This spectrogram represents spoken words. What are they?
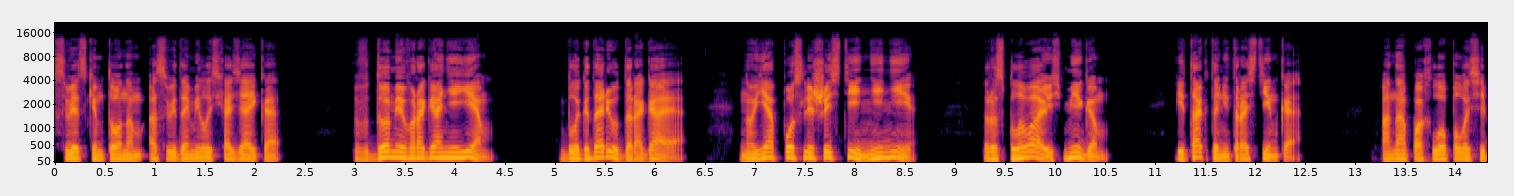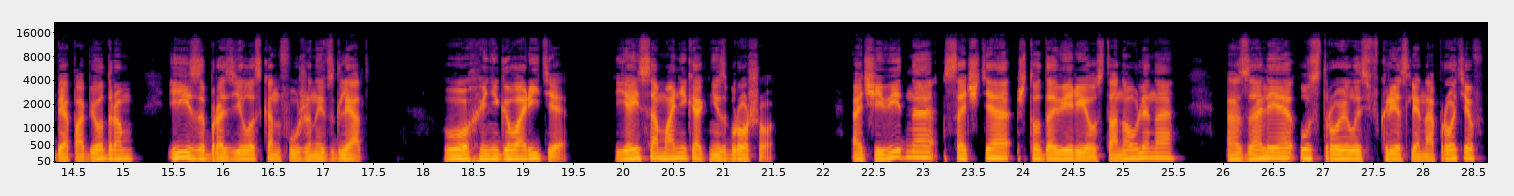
светским тоном осведомилась хозяйка. «В доме врага не ем. Благодарю, дорогая. Но я после шести ни-ни. Расплываюсь мигом. И так-то не тростинка». Она похлопала себя по бедрам и изобразила сконфуженный взгляд. «Ох, и не говорите. Я и сама никак не сброшу». Очевидно, сочтя, что доверие установлено, Азалия устроилась в кресле напротив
